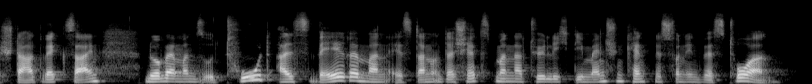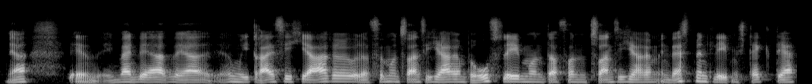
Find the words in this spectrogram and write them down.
Start weg sein. Nur wenn man so tut, als wäre man es, dann unterschätzt man natürlich die Menschenkenntnis von Investoren. Ja, ähm, ich meine, wer, wer irgendwie 30 Jahre oder 25 Jahre im Berufsleben und davon 20 Jahre im Investmentleben steckt, der,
